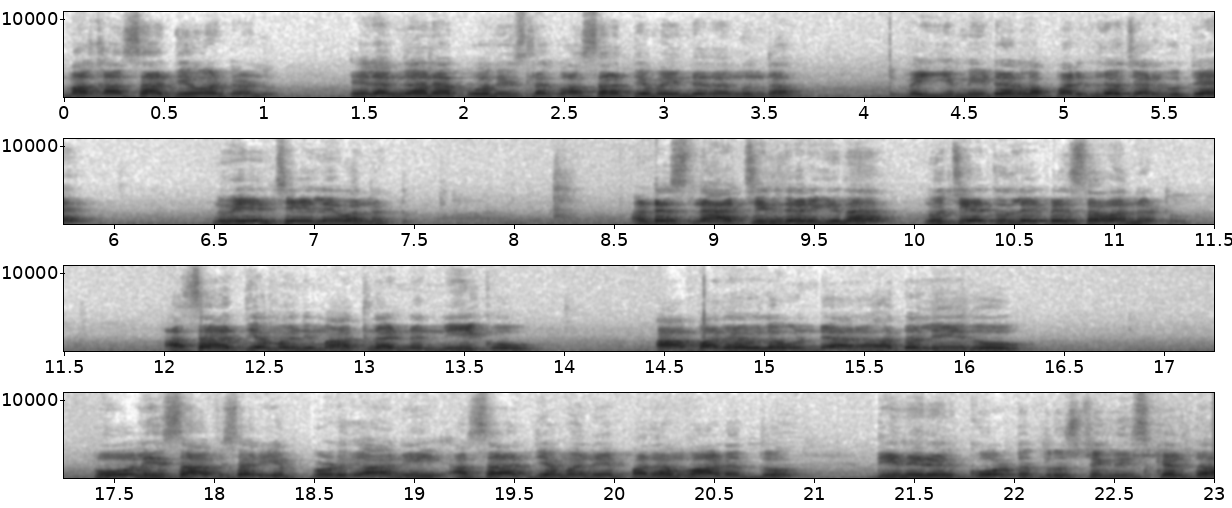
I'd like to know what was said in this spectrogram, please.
మాకు అసాధ్యం అంటాడు. తెలంగాణ పోలీసులకు అసాధ్యమైంది ఏదన్నా ఉందా? వెయ్యి మీటర్ల పరిధిలో జరిగితే నువ్వేం చేయలేవు అన్నట్టు. అంటే స్నాచింగ్ జరిగినా నువ్వు చేతులు లేపేస్తావు అన్నట్టు. అసాధ్యం అని మాట్లాడిన నీకు ఆ పదవిలో ఉండే అర్హత లేదు. పోలీస్ ఆఫీసర్ ఎప్పుడు కానీ అసాధ్యం అనే పదం వాడద్దు. దీన్ని నేను కోర్టు దృష్టికి తీసుకెళ్తా.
